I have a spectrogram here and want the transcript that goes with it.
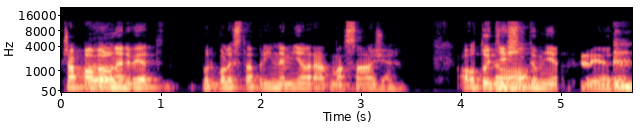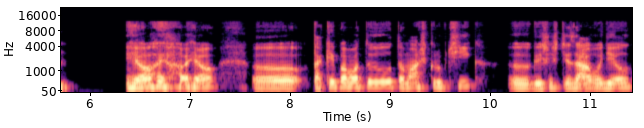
Třeba Pavel uh, Nedvěd, fotbalista, prý neměl rád masáže. A o to těžší no, to měl v kariéře. Jo, jo, jo. Uh, taky pamatuju Tomáš Krupčík, uh, když ještě no. závodil,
